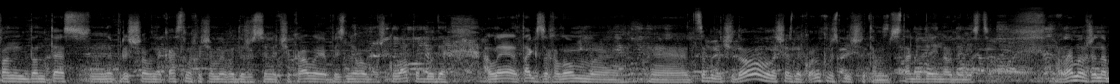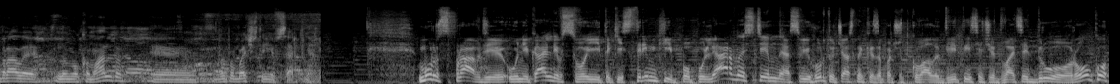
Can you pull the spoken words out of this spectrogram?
пан Дантес не прийшов на кастинг, хоча ми його дуже сильно чекали. Без нього важкувато буде. Але так загалом е, це було чудово, величезний конкурс, більше там 100 людей на одне місце. Але ми вже набрали нову команду. Ви побачите її в серпні. Мур справді унікальні в своїй такій стрімкій популярності. Свій гурт учасники започаткували 2022 року,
